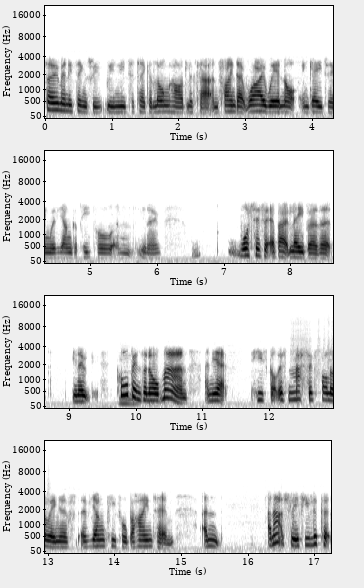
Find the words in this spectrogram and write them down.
so many things we, we need to take a long, hard look at and find out why we're not engaging with younger people and, you know, what is it about Labour that, you know, Corbyn's an old man and yet he's got this massive following of, of young people behind him. And, and actually, if you look at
